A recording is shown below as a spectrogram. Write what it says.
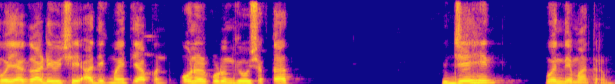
व या गाडीविषयी अधिक माहिती आपण ओनरकडून घेऊ शकतात. जय हिंद. वंदे मातरम.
